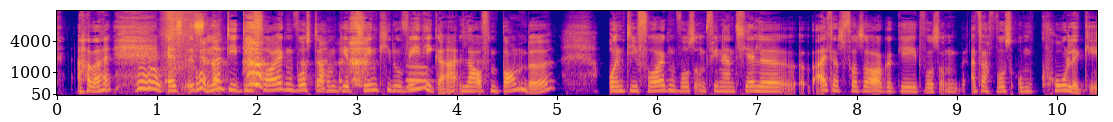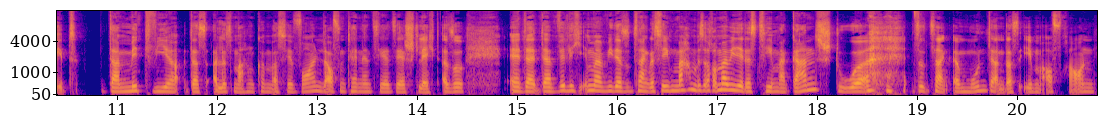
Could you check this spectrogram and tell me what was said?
Aber es ist ne, die, die Folgen, wo es darum geht, zehn Kilo weniger, laufen Bombe. Und die Folgen, wo es um finanzielle Altersvorsorge geht, wo es um einfach, wo es um Kohle geht, damit wir das alles machen können, was wir wollen, laufen tendenziell sehr schlecht. Also äh, da, da will ich immer wieder sozusagen, deswegen machen wir es auch immer wieder das Thema ganz stur, sozusagen ermuntern, dass eben auch Frauen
